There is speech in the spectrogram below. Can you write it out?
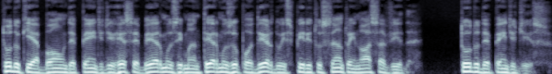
Tudo que é bom depende de recebermos e mantermos o poder do Espírito Santo em nossa vida. Tudo depende disso.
